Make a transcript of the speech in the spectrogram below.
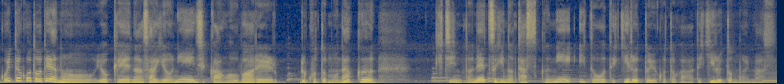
こういったことであの余計な作業に時間を奪われることもなくきちんとね次のタスクに移動できるということができると思います。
